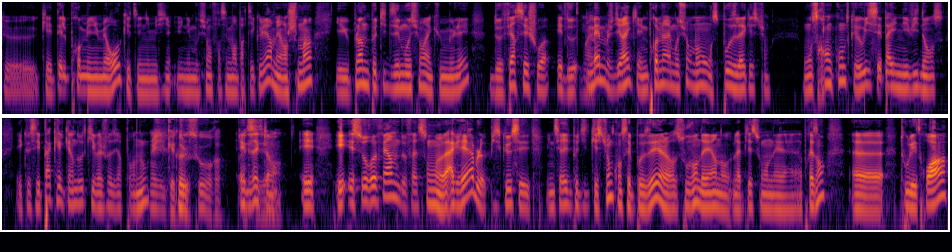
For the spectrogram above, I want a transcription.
qui a été le premier numéro, qui était une, une, émotion forcément particulière, mais en chemin, il y a eu plein de petites émotions accumulées de faire ses choix. Et de même, je dirais qu'il y a une première émotion au moment où on se pose la question on se rend compte que oui, c'est pas une évidence et que c'est pas quelqu'un d'autre qui va choisir pour nous. Oui, que, tout s'ouvre. Exactement. Et, et, se referme de façon euh, agréable, puisque c'est une série de petites questions qu'on s'est posées. Alors, souvent d'ailleurs, dans la pièce où on est à présent, euh, tous les trois,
